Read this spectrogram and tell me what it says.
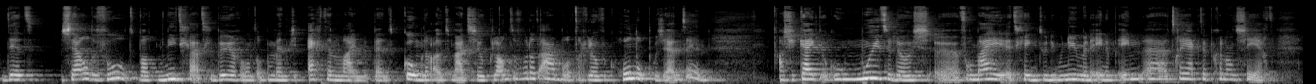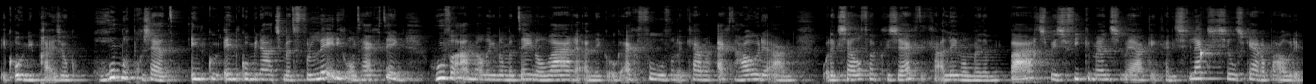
ditzelfde voelt, wat niet gaat gebeuren. Want op het moment dat je echt in alignment bent, komen er automatisch ook klanten voor dat aanbod. Daar geloof ik 100% in als je kijkt ook hoe moeiteloos uh, voor mij het ging toen ik nu mijn 1 op 1 uh, traject heb gelanceerd. Ik own die prijs ook 100% in, in combinatie met volledige onthechting. Hoeveel aanmeldingen er meteen al waren. En ik ook echt voel van ik ga me echt houden aan wat ik zelf heb gezegd. Ik ga alleen maar met een paar specifieke mensen werken. Ik ga die selecties heel scherp houden.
